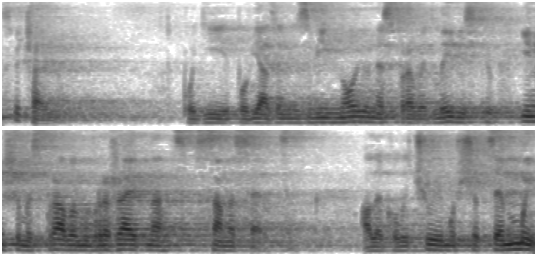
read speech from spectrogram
Звичайно. Події, пов'язані з війною, несправедливістю, іншими справами вражають нас саме серце. Але коли чуємо, що це ми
